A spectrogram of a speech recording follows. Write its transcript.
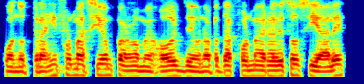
cuando traes información para lo mejor de una plataforma de redes sociales,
